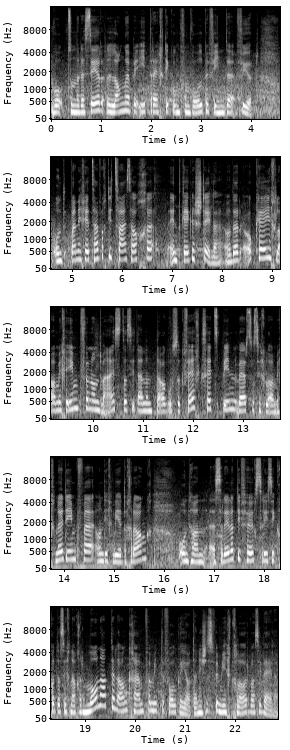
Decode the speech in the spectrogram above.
wo zu einer sehr langen Beeinträchtigung vom Wohlbefinden führt. Und wenn ich jetzt einfach die zwei Sachen entgegenstelle, oder okay, ich lasse mich impfen und weiß, dass ich dann einen Tag außer Gefecht gesetzt bin, versus ich lasse mich nicht impfen und ich werde krank und habe ein relativ hohes Risiko, dass ich nachher monatelang kämpfe mit den Folgen, ja, dann ist es für mich klar, was ich wähle.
